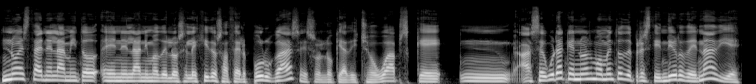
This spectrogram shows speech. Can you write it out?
No está en el, ámbito, en el ánimo de los elegidos hacer purgas, eso es lo que ha dicho Guasp, que mm, asegura que no es momento de prescindir de nadie.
